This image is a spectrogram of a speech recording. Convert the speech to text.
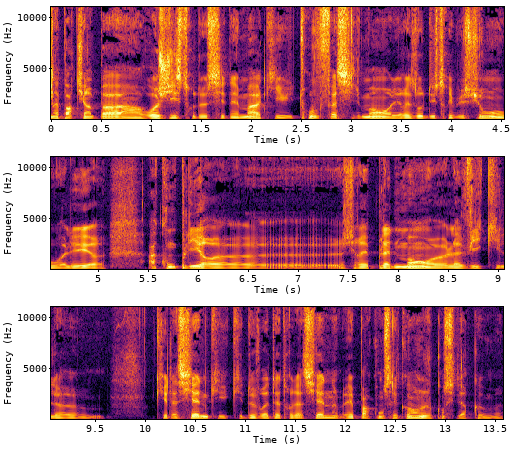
n'appartient pas à un registre de cinéma qui trouve facilement les réseaux de distribution où aller accomplir, je dirais, pleinement la vie qui est la sienne, qui, devrait être la sienne, et par conséquent, je considère comme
